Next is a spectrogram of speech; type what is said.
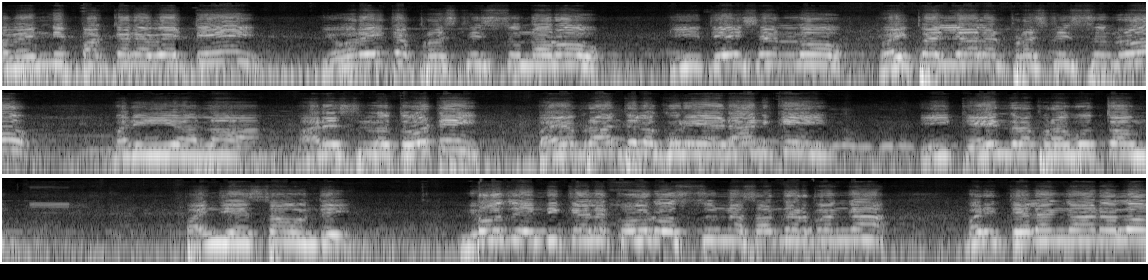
అవన్నీ పక్కన పెట్టి ఎవరైతే ప్రశ్నిస్తున్నారో ఈ దేశంలో వైఫల్యాలను ప్రశ్నిస్తున్నారో మరి ఇవాళ అరెస్టులతోటి భయభ్రాంతులకు గురి చేయడానికి ఈ కేంద్ర ప్రభుత్వం పనిచేస్తూ ఉంది. ఈరోజు ఎన్నికల కోడ్ వస్తున్న సందర్భంగా మరి తెలంగాణలో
